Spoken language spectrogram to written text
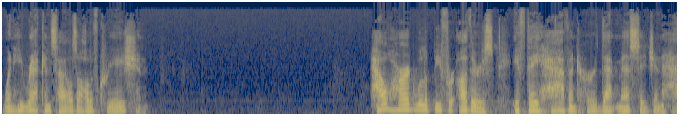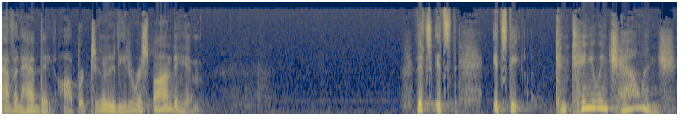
when he reconciles all of creation. How hard will it be for others if they haven't heard that message and haven't had the opportunity to respond to him? It's, it's, it's the continuing challenge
